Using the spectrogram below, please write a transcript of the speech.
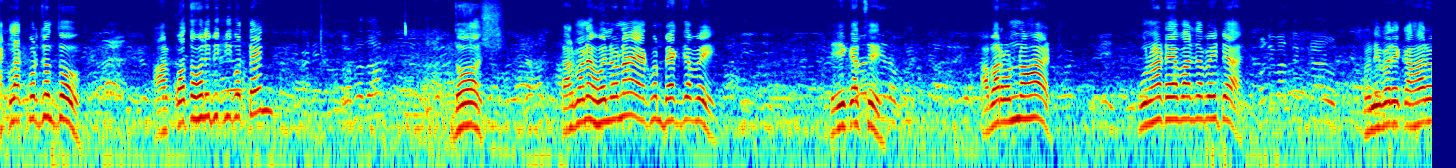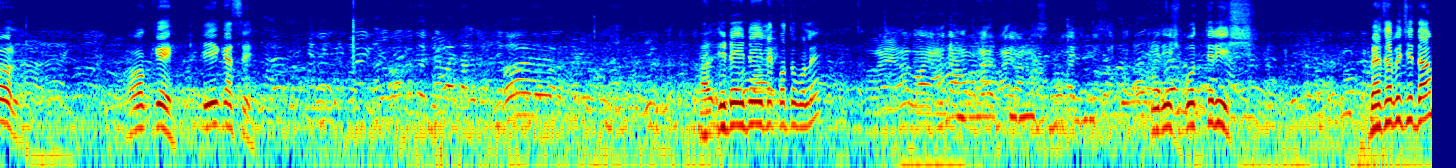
এক লাখ পর্যন্ত। আর কত হলে বিক্রি করতেন? দশ। তার মানে হইল না, এখন ব্যাগ যাবে? ঠিক আছে। আবার অন্য হাট? কোন হাটে আবার যাবে এটা? শনিবারে কাহারল? ওকে, ঠিক আছে। আর এটা এটা এটা কত বলে? তিরিশ, বত্রিশ। বেচাবেচির দাম?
